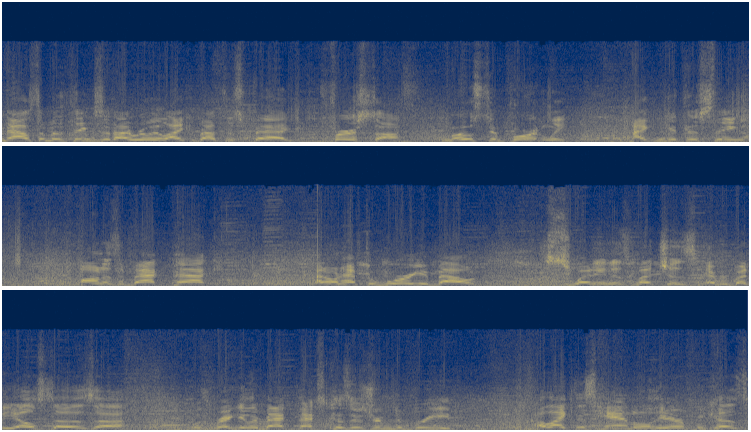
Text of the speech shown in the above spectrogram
Now, some of the things that I really like about this bag. First off, most importantly, I can get this thing on as a backpack. I don't have to worry about sweating as much as everybody else does uh, with regular backpacks because there's room to breathe. I like this handle here because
